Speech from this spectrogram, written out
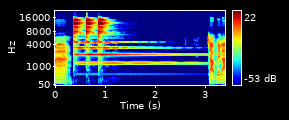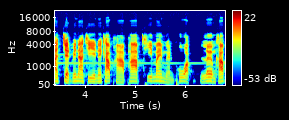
มาจับเวลา 7 วินาทีนะครับ หาภาพที่ไม่เหมือนพวก เริ่มครับ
